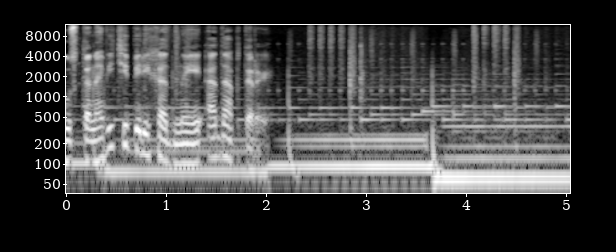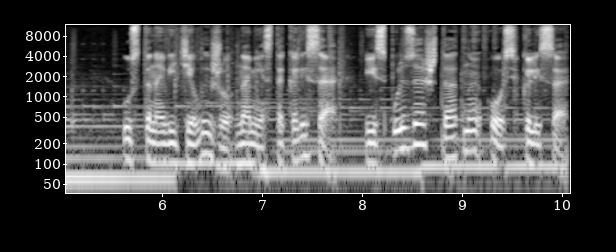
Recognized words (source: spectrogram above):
Установите переходные адаптеры. Установите лыжу на место колеса, используя штатную ось колеса.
